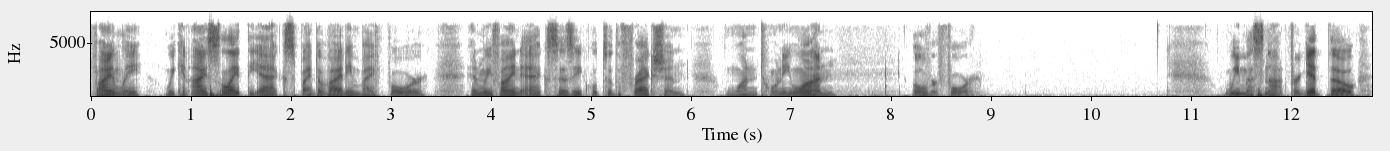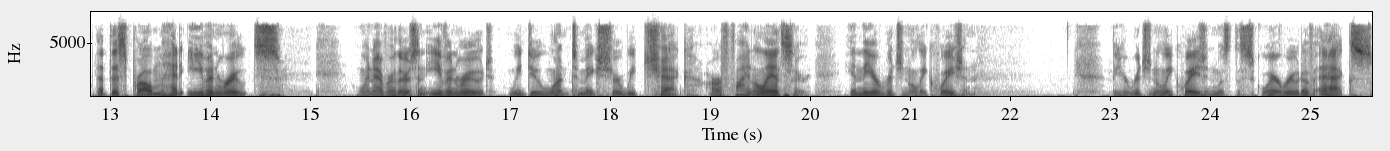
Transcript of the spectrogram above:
Finally, we can isolate the x by dividing by 4, and we find x is equal to the fraction 121 over 4. We must not forget, though, that this problem had even roots. Whenever there's an even root, we do want to make sure we check our final answer in the original equation. The original equation was the square root of x,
